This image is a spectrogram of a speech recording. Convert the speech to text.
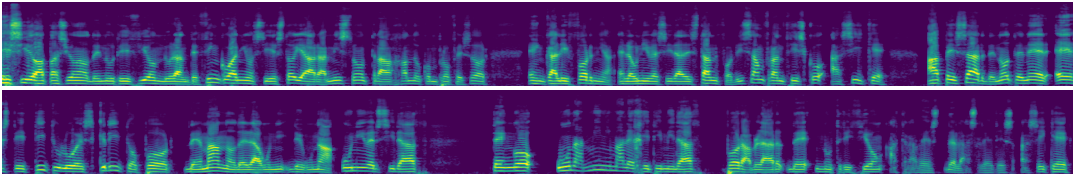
He sido apasionado de nutrición durante 5 años y estoy ahora mismo trabajando con profesor en California, en la Universidad de Stanford y San Francisco, así que a pesar de no tener este título escrito por de mano de, de una universidad, tengo una mínima legitimidad por hablar de nutrición a través de las redes. Así que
